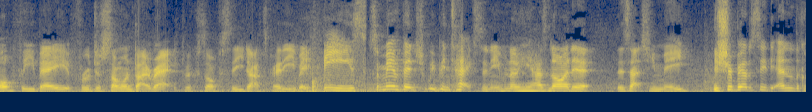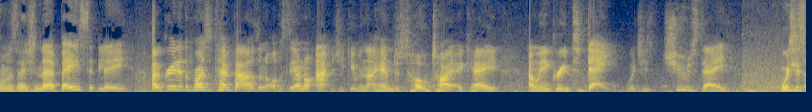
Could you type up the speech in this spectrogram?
off eBay through just someone direct because obviously you don't have to pay the eBay fees. So me and Finch, we've been texting even though he has no idea it's actually me. You should be able to see the end of the conversation there. Basically, I agreed at the price of 10,000. Obviously, I'm not actually giving that him. Just hold tight, okay? And we agreed today, which is Tuesday, which is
